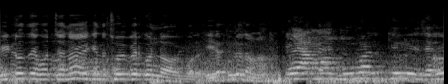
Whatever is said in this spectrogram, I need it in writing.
ভিডিওতে হচ্ছে না এখান থেকে ছবি বের করে নেওয়া হবে পরে। এটা তুলে দাও না। আমার মোবাইল কে নিয়েছে রে?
